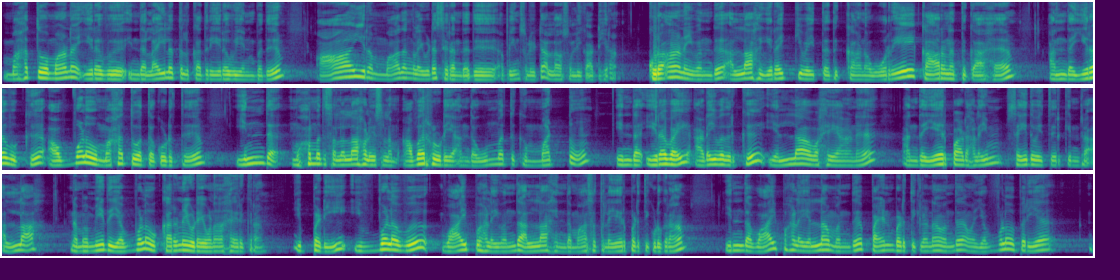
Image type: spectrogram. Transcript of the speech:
மகத்துவமான இரவு இந்த லைலத்துல் கதிர் இரவு என்பது ஆயிரம் மாதங்களை விட சிறந்தது அப்படின்னு சொல்லிட்டு அல்லாஹ் சொல்லி காட்டுகிறான். குரானை வந்து அல்லாஹ் இறக்கி வைத்ததுக்கான ஒரே காரணத்துக்காக அந்த இரவுக்கு அவ்வளவு மகத்துவத்தை கொடுத்து இந்த முகமது சல்லாஹ் அலுவலம் அவர்களுடைய அந்த உம்மத்துக்கு மட்டும் இந்த இரவை அடைவதற்கு எல்லா வகையான அந்த ஏற்பாடுகளையும் செய்து வைத்திருக்கின்ற அல்லாஹ் நம்ம மீது எவ்வளவு கருணையுடையவனாக இருக்கிறான். இப்படி இவ்வளவு வாய்ப்புகளை வந்து அல்லாஹ் இந்த மாதத்தில் ஏற்படுத்தி கொடுக்குறான். இந்த வாய்ப்புகளை எல்லாம் வந்து பயன்படுத்திக்கலனா வந்து அவன் எவ்வளோ பெரிய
